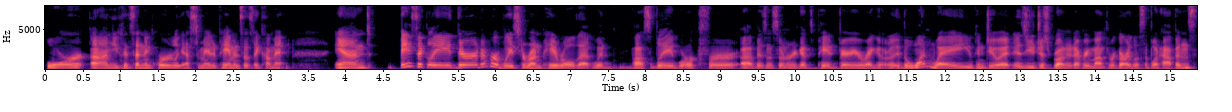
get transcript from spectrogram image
or um, you can send in quarterly estimated payments as they come in. And basically, there are a number of ways to run payroll that would possibly work for a business owner who gets paid very irregularly. The one way you can do it is you just run it every month, regardless of what happens.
